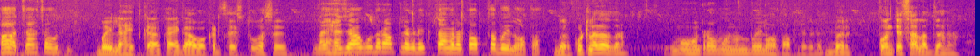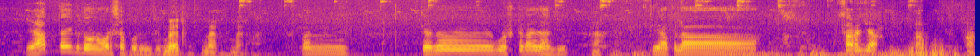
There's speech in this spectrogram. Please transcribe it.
हा चर्चा होती. बैल आहेत का? काय गावाकडचा आहेस तू असं? नाही ह्याच्या अगोदर आपल्याकडे एक चांगला टॉपचा बैल होता. बरं कुठला दादा? एक मोहनराव म्हणून बैल होता आपल्याकडे. बरं. कोणत्या सालात झाला? हे आत्ता एक दोन वर्षापूर्वीची गोष्ट. बरं बरं बरं. पण त्याचं गोष्ट काय झाली? हां. ती आपला सरजा. हां हां.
